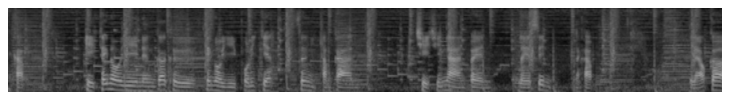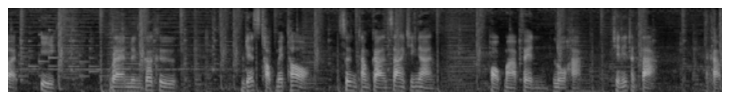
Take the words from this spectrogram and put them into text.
นะครับอีกเทคโนโลยีหนึ่งก็คือเทคโนโลยีโพลิเจตซึ่งทำการ ฉีดชิ้นงานเป็นเรซินนะครับ แล้วก็อีกแบรนด์หนึ่งก็คือ Desktop Metal ซึ่งทำการสร้างชิ้นงานออกมาเป็นโลหะชนิดต่างๆนะครับ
